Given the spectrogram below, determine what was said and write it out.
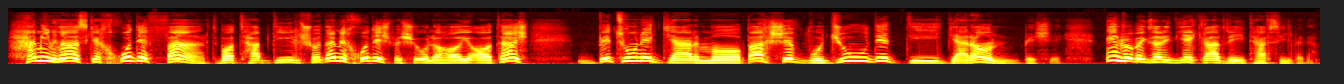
همین هست که خود فرد با تبدیل شدن خودش به شعله های آتش بتونه گرما بخش وجود دیگران بشه. این رو بگذارید یک قدری تفصیل بدم.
